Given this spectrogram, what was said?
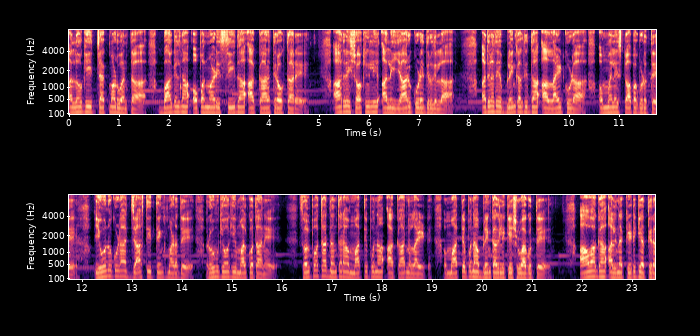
ಅಲ್ಲೋಗಿ ಚೆಕ್ ಮಾಡುವಂತ, ಬಾಗಿಲ್ನ ಓಪನ್ ಮಾಡಿ ಸೀದಾ ಆ ಕಾರ್ ಹತ್ತಿರ ಹೋಗ್ತಾರೆ. ಆದರೆ ಶಾಕಿಂಗ್ಲಿ ಅಲ್ಲಿ ಯಾರು ಕೂಡ ಇದ್ದಿರೋದಿಲ್ಲ ಅದಲ್ಲದೆ ಬ್ಲಿಂಕ್ ಆಗ್ತಿದ್ದ ಆ ಲೈಟ್ ಕೂಡ ಒಮ್ಮೆಲೆ ಸ್ಟಾಪ್ ಆಗಿಬಿಡುತ್ತೆ. ಇವನು ಕೂಡ ಜಾಸ್ತಿ ಥಿಂಕ್ ಮಾಡದೆ ರೂಮ್ಗೆ ಹೋಗಿ ಮಲ್ಕೋತಾನೆ. ಸ್ವಲ್ಪ ಹೊತ್ತಾದ ನಂತರ ಮತ್ತೆ ಪುನಃ ಆ ಕಾರ್ನ ಲೈಟ್ ಮತ್ತೆ ಪುನಃ ಬ್ಲಿಂಕ್ ಆಗಲಿಕ್ಕೆ ಶುರುವಾಗುತ್ತೆ. ಆವಾಗ ಅಲ್ಲಿನ ಕಿಟಕಿ ಹತ್ತಿರ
